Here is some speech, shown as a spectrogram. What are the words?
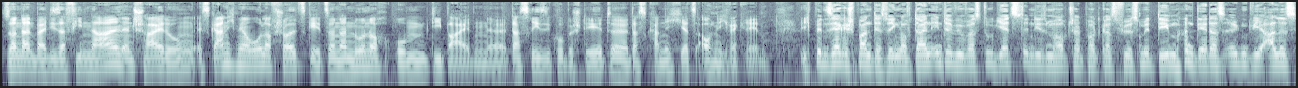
sondern bei dieser finalen Entscheidung es gar nicht mehr um Olaf Scholz geht, sondern nur noch um die beiden. Äh, das Risiko besteht, äh, das kann ich jetzt auch nicht wegreden. Ich bin sehr gespannt deswegen auf dein Interview, was du jetzt in diesem Hauptstadt-Podcast führst mit dem Mann, der das irgendwie alles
